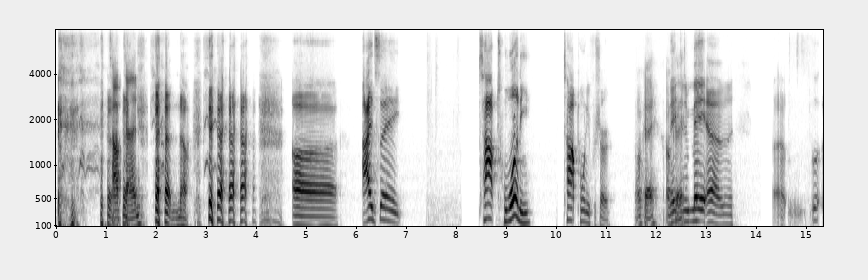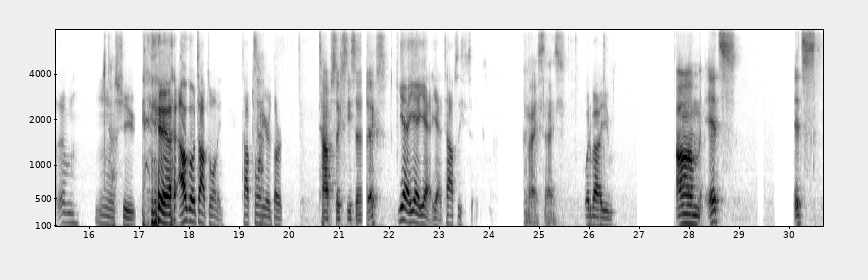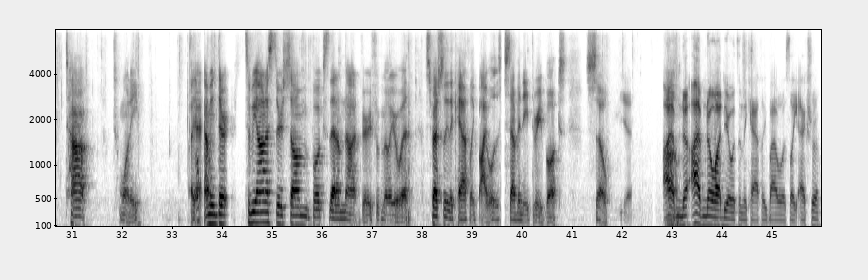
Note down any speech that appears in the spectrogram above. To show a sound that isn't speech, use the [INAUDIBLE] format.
[LAUGHS] Top 10? [LAUGHS] no. [LAUGHS] uh, I'd say top twenty. Top twenty for sure. Okay. May- Okay. It may. Uh, uh, um, mm, shoot. [LAUGHS] yeah, I'll go top twenty. Top twenty or thirty. Top 66? Yeah, yeah, yeah, yeah. Top sixty-six. Nice, nice. What about you? Um, it's it's top twenty. I, I mean, there. To be honest, there's some books that I'm not very familiar with, especially the Catholic Bible is 73 books. So Yeah. I have Um, no I have no idea what's in the Catholic Bible. It's like extra.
